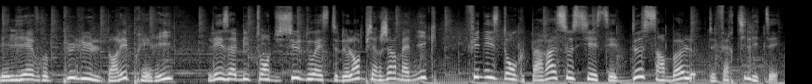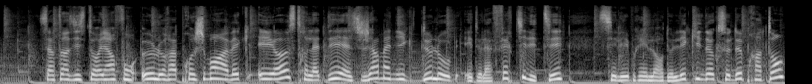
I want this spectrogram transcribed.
les lièvres pullulent dans les prairies. Les habitants du sud-ouest de l'Empire germanique finissent donc par associer ces deux symboles de fertilité. Certains historiens font eux le rapprochement avec Éostre, la déesse germanique de l'aube et de la fertilité, célébrée lors de l'équinoxe de printemps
